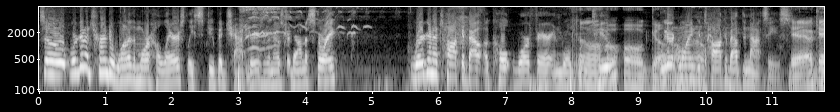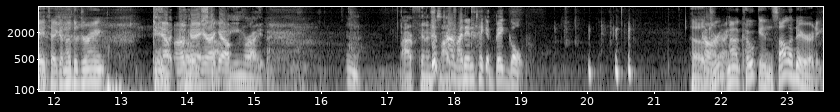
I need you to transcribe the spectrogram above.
so we're going to turn to one of the more hilariously stupid chapters of the Nostradamus story. We're going to talk about occult warfare in World War II. Oh, oh god. We are going no. to talk about the Nazis. yeah, okay, take another drink. Damn Yep, it, Poe, okay, here I go. being right. I finished This my time I didn't take a big gulp. Uh, All drink right. my Coke in solidarity.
